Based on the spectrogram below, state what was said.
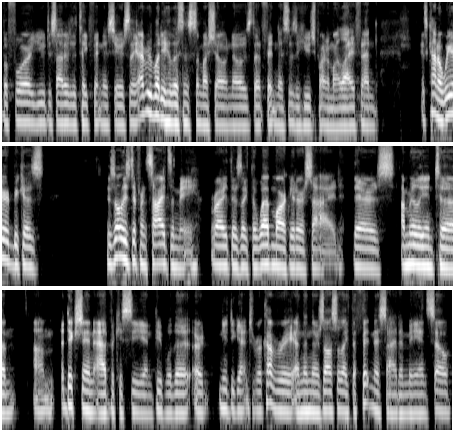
before you decided to take fitness seriously. Everybody who listens to my show knows that fitness is a huge part of my life, and it's kind of weird because there's all these different sides of me, right? There's like the web marketer side. There's I'm really into um, addiction advocacy and people that are need to get into recovery, and then there's also like the fitness side of me. And so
